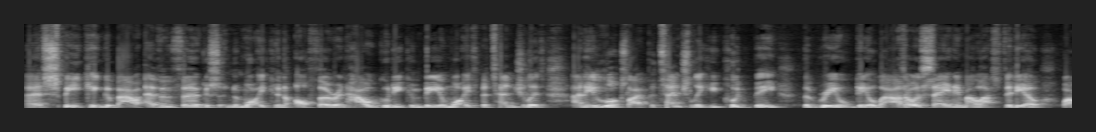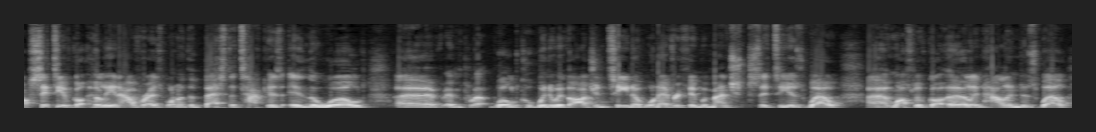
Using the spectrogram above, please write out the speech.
uh, speaking about Evan Ferguson and what he can offer and how good he can be and what his potential is. And he looks like potentially he could be the real deal but as I was saying in my last video while City have got Julian Alvarez one of the best attackers in the world uh, and World Cup winner with Argentina Argentina, won everything with Manchester City as well. Uh, and whilst we've got Erling Haaland as well,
